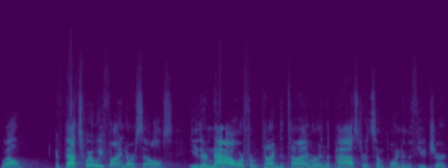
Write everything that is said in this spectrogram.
Well, if that's where we find ourselves, either now or from time to time or in the past or at some point in the future,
